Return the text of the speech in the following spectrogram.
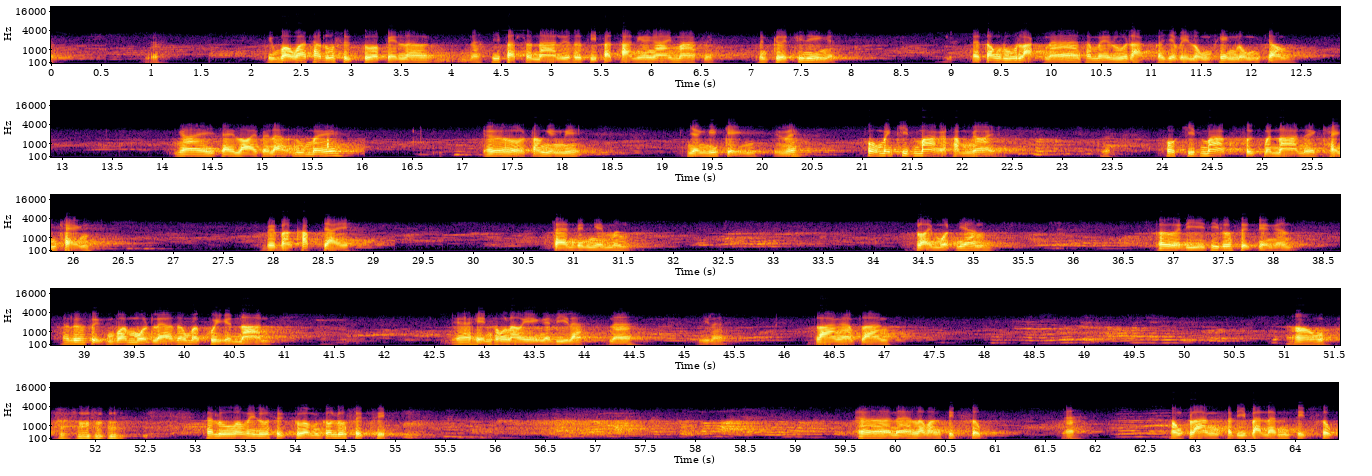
ถึงบอกว่าถ้ารู้สึกตัวเป็นแล้วนะวิปัสสนาหรือสติปัฏฐานง่าย ๆ มากเลย มันเกิดขึ้นเองอะ่ะแต่ต้องรู้หลักนะ ถ้าไม่รู้หลักก็จะไปหลงเพ่งหลงจ้อง ง่ายใจลอยไปแล้ว รู้ไหม เออ ต้องอย่างนี้ อย่างนี้เก่งเห็นไหมพวกไม่คิดมากอะทำง่าย พวกคิดมากฝึกมานานเนี่ยแข็งแข็งไปบังคับใจแตนเป็นไงมั่ง ปล่อยหมดยังเออดีที่รู้สึกอย่างนั้น ถ้ารู้สึกว่าหมดแล้วต้องมาคุยกันนานเนี่ยเห็นของเราเองอะดีแล้วนะ ดีแล้วปลางอะปลางเอาถ้ารู้ว่าไม่รู้สึกตัวมันก็รู้สึกสิเออนะ ระวังติดสุขนะ ของกลางปฏิบัติแล้วมันติดสุข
